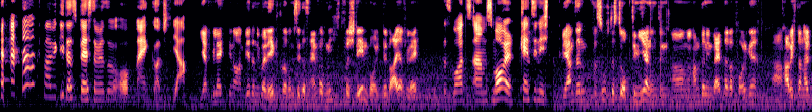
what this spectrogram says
war wirklich das Beste. Wir so, oh mein Gott, ja. Ja, vielleicht genau haben wir dann überlegt, warum sie das einfach nicht verstehen wollte, war ja vielleicht. Das Wort ähm, small kennt sie nicht. Wir haben dann versucht, das zu optimieren und in, ähm, haben dann in weiterer Folge äh, habe ich dann halt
